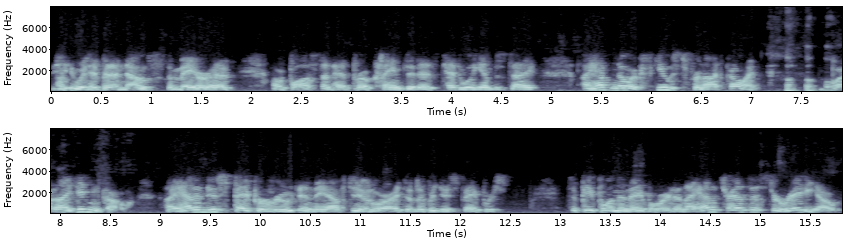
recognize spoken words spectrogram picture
it had been announced. The mayor had, of Boston had proclaimed it as Ted Williams Day. I have no excuse for not going, but I didn't go. I had a newspaper route in the afternoon where I delivered newspapers to people in the neighborhood, and I had a transistor radio.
